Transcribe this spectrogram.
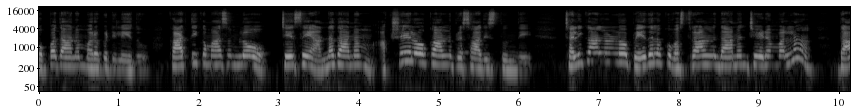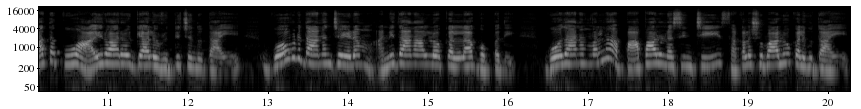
గొప్ప దానం మరొకటి లేదు. కార్తీక మాసంలో చేసే అన్నదానం అక్షయలోకాలను ప్రసాదిస్తుంది. చలికాలంలో పేదలకు వస్త్రాలను దానం చేయడం వల్ల దాతకు ఆయురారోగ్యాలు వృద్ధి చెందుతాయి. గోవును దానం చేయడం అన్ని దానాల్లో కల్లా గొప్పది. గోదానం వల్ల పాపాలు నశించి సకల శుభాలు కలుగుతాయి.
